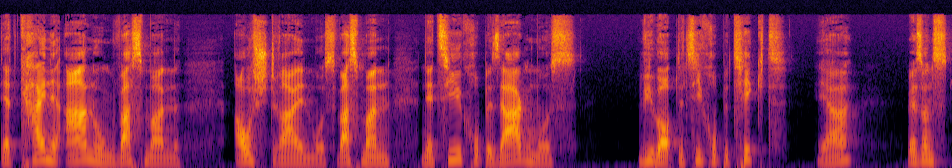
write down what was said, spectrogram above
Der hat keine Ahnung, was man ausstrahlen muss, was man der Zielgruppe sagen muss, wie überhaupt eine Zielgruppe tickt. Ja? Weil sonst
